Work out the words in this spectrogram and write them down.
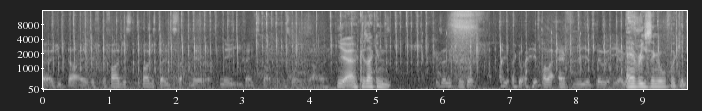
Fair, if you die, if, if I just if I just don't stand near it, near you next time, I just won't die. Yeah, because I can then I got I, I got hit by like every ability. Every single fucking.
